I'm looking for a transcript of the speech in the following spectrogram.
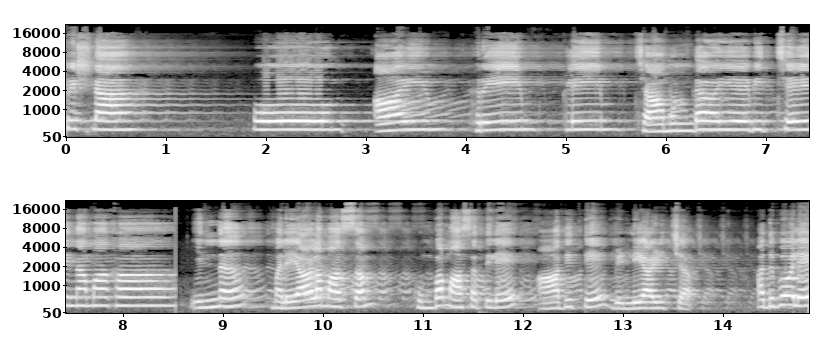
കൃഷ്ണ. ഓം ആയും ഹ്രീം ക്ലീം ചാമുണ്ടായേ വിച്ചേ നമ. ഇന്ന് മലയാള മാസം കുംഭമാസത്തിലെ ആദ്യത്തെ വെള്ളിയാഴ്ച. അതുപോലെ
